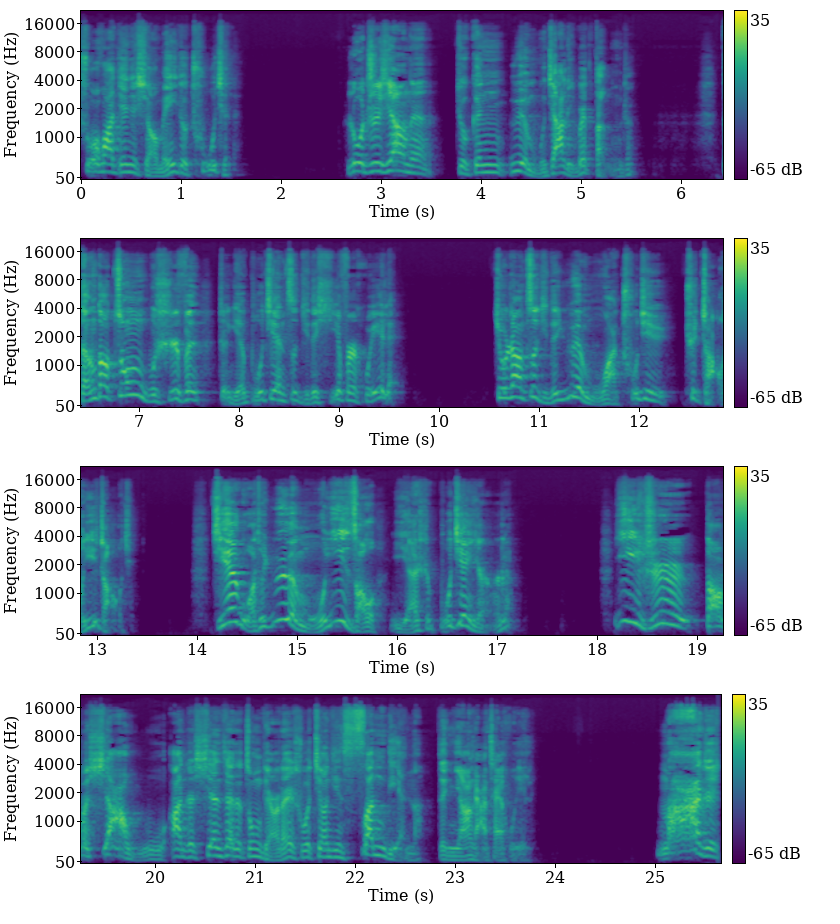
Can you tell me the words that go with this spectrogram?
说话间，这小梅就出去了。骆之相呢？就跟岳母家里边等着，等到中午时分，这也不见自己的媳妇儿回来，就让自己的岳母啊出去去找一找去。结果他岳母一走也是不见影了，一直到了下午，按照现在的钟点来说，将近三点呢，这娘俩才回来。那这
